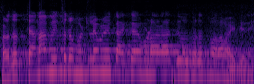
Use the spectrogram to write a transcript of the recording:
पण आता त्यांना मित्र म्हटल्यामुळे काय काय होणार आज दिवसभरात मला माहिती नाही.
